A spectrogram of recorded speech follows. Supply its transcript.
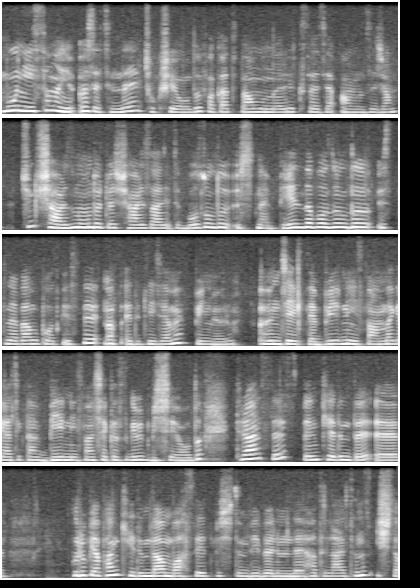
Bu Nisan ayı özetinde çok şey oldu fakat ben bunları kısaca anlatacağım. Çünkü şarjım 14 ve şarj aleti bozuldu. Üstüne priz de bozuldu. Üstüne ben bu podcast'i nasıl editleyeceğimi bilmiyorum. Öncelikle 1 Nisan'da gerçekten 1 Nisan şakası gibi bir şey oldu. Prenses benim kedim de e, grup yapan kedimden bahsetmiştim bir bölümde hatırlarsanız. İşte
